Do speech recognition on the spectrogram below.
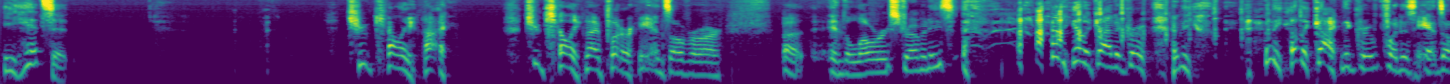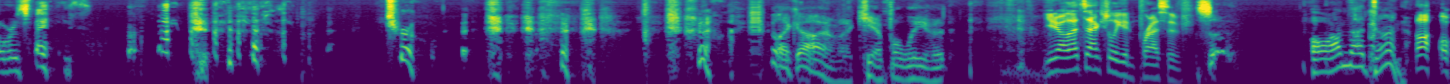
He hits it. Drew Kelly and I, Drew Kelly and I put our hands over our, uh, in the lower extremities. and the other guy in the group, and the, and the other guy in the group put his hands over his face. True. Like, oh, I can't believe it. You know, that's actually impressive. So, oh, I'm not done. Oh,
